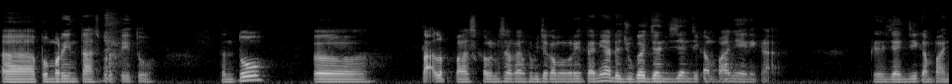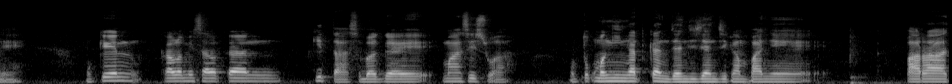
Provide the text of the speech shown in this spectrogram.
eh, pemerintah seperti itu. Tentu eh, tak lepas kalau misalkan kebijakan pemerintah ini ada juga janji-janji kampanye ini kak, janji kampanye. Mungkin kalau misalkan kita sebagai mahasiswa untuk mengingatkan janji-janji kampanye para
